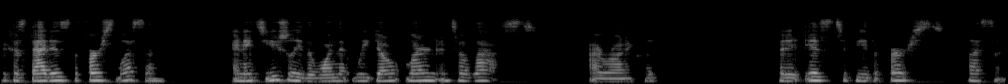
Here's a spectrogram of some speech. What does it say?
because that is the first lesson and it's usually the one that we don't learn until last ironically. But it is to be the first lesson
